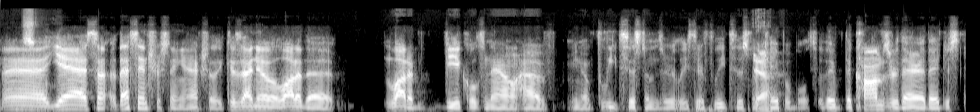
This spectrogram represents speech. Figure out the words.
Uh, yeah, so that's interesting actually, because I know a lot of the a lot of vehicles now have you know fleet systems, or at least they're fleet system Yeah. capable. So they, the comms are there. They just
